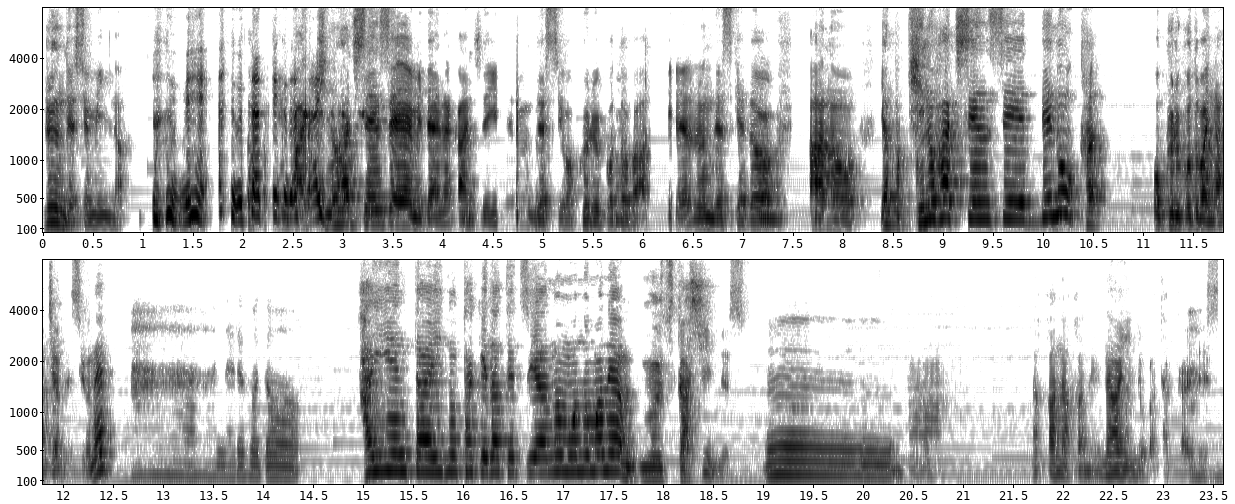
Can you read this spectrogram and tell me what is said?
るんですよみんな。ね、歌ってください。木八先生みたいな感じで入れるんですよ、送る言葉入れるんですけど、うん、あのやっぱ木八先生でのか送る言葉になっちゃうんですよね。ああ、なるほど。海援隊の武田鉄矢のものまねは難しいんです。うんなかなかね難易度が高いです。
